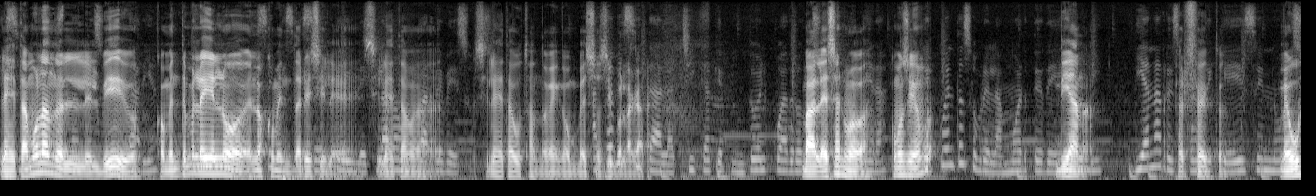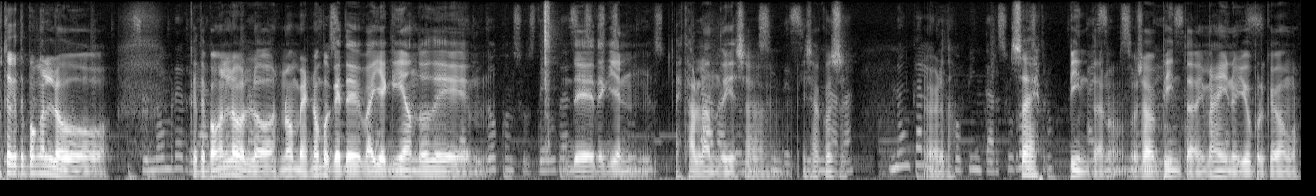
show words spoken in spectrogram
Les está molando el, el vídeo. Coméntenmelo ahí en, lo- en los comentarios si, le, si, les está, si les está gustando. Venga, un beso así por la cara. Vale, esa es nueva. ¿Cómo se llama? Diana. Diana Perfecto. que ese no Me gusta que te pongan los. Que te pongan los, nombres, ¿no? Porque te vaya guiando de. De, quién está hablando y esa, abandonó sin decir esa cosa. nada, Nunca La verdad. Esa es pinta, ¿no? O sea, pinta, imagino yo, porque vamos.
